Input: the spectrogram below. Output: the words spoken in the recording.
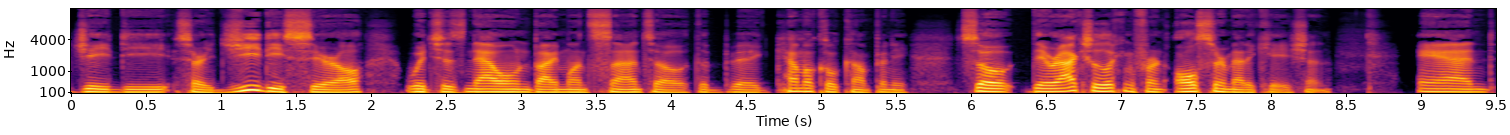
JD, sorry, GD Searle, which is now owned by Monsanto, the big chemical company. So they were actually looking for an ulcer medication. And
